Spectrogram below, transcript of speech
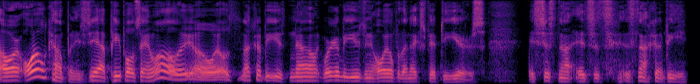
or oil companies. Yeah, people saying, well, you know, oil's not going to be used. No, we're going to be using oil for the next 50 years. It's just not. It's just, it's not going to be,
